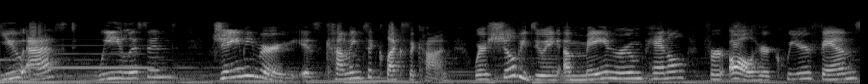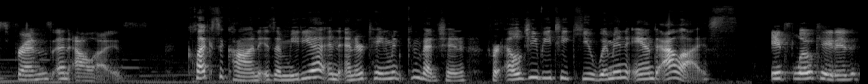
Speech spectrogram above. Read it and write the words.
You asked, we listened. Jaime Murray is coming to ClexaCon, where she'll be doing a main room panel for all her queer fans, friends, and allies. ClexaCon is a media and entertainment convention for LGBTQ women and allies. It's located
